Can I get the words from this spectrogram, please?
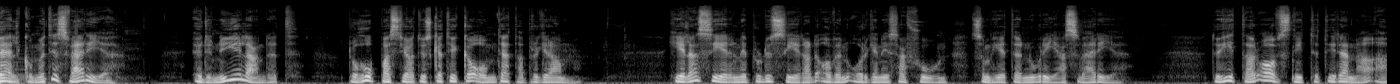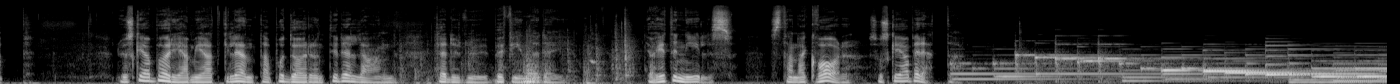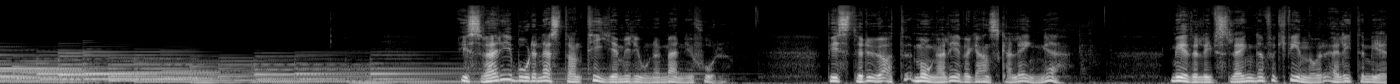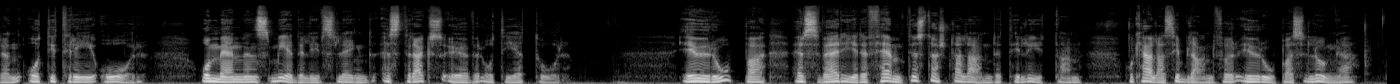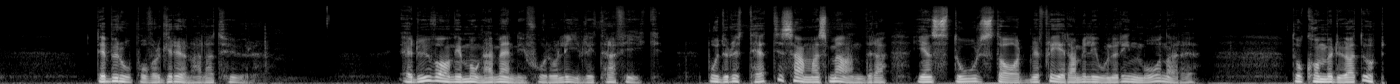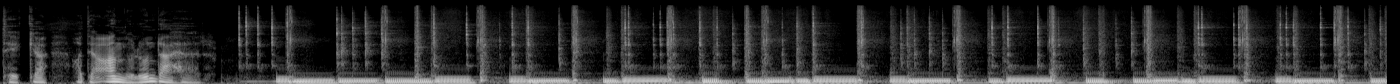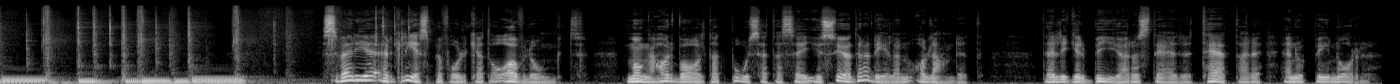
Välkommen till Sverige! Är du ny i landet? Då hoppas jag att du ska tycka om detta program. Hela serien är producerad av en organisation som heter Norea Sverige. Du hittar avsnittet i denna app. Nu ska jag börja med att glänta på dörren till det land där du nu befinner dig. Jag heter Nils. Stanna kvar så ska jag berätta. I Sverige bor det nästan 10 miljoner människor. Visste du att många lever ganska länge? Medellivslängden för kvinnor är lite mer än 83 år och männens medellivslängd är strax över 81 år. I Europa är Sverige det femte största landet till ytan och kallas ibland för Europas lunga. Det beror på vår gröna natur. Är du van vid många människor och livlig trafik? Bodde du tätt tillsammans med andra i en stor stad med flera miljoner invånare? Då kommer du att upptäcka att det är annorlunda här. Sverige är glesbefolkat och avlångt. Många har valt att bosätta sig i södra delen av landet. Där ligger byar och städer tätare än uppe i norr.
